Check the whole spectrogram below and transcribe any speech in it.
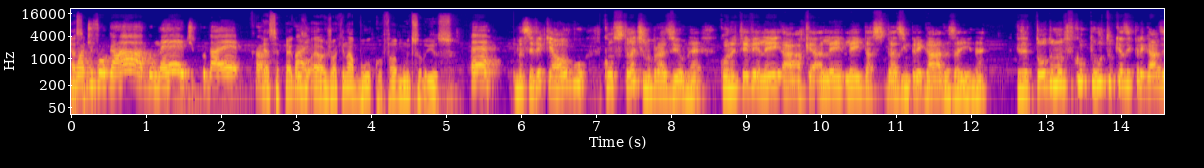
Um Essa... advogado, médico da época. É, você pega o, é, o Joaquim Nabuco, fala muito sobre isso. É, mas você vê que é algo constante no Brasil, né? Quando teve a lei, a, a lei, lei das, das, empregadas aí, né? Quer dizer, todo mundo ficou puto que as empregadas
